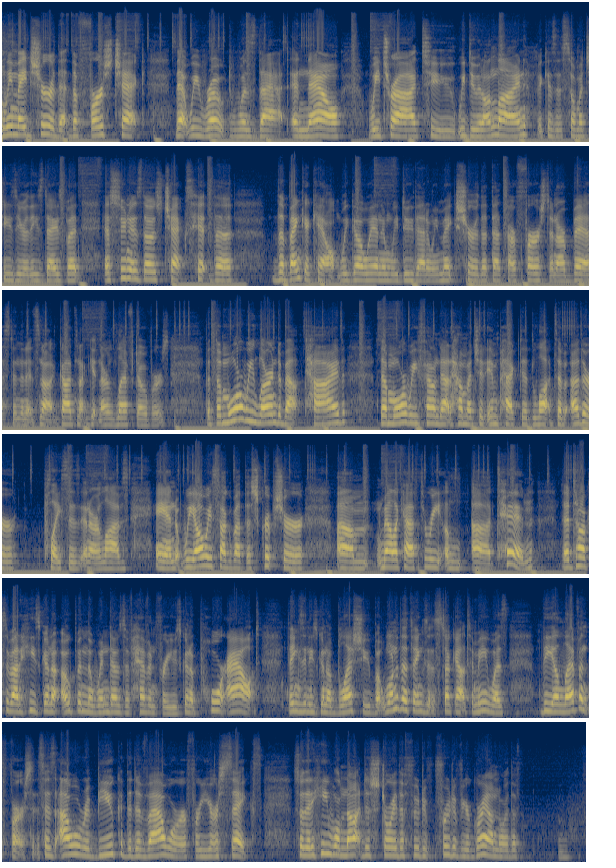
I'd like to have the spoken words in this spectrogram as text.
we made sure that the first check that we wrote was that and now we try to we do it online because it's so much easier these days but as soon as those checks hit the the bank account we go in and we do that and we make sure that that's our first and our best and then it's not god's not getting our leftovers but the more we learned about tithe the more we found out how much it impacted lots of other places in our lives. And we always talk about the scripture, um, Malachi 3 uh, 10, that talks about he's going to open the windows of heaven for you. He's going to pour out things and he's going to bless you. But one of the things that stuck out to me was the 11th verse. It says, I will rebuke the devourer for your sakes, so that he will not destroy the fruit of, your ground, nor the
